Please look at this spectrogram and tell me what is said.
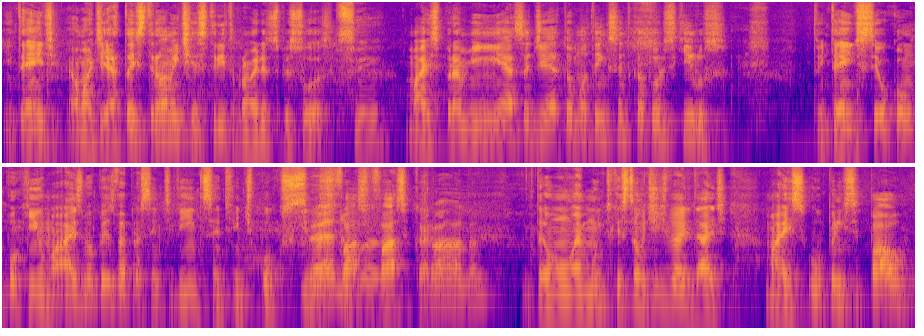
Entende? É uma dieta extremamente restrita para a maioria das pessoas. Sim. Mas para mim, essa dieta eu mantenho 114 quilos. Tu entende? Se eu como um pouquinho mais, meu peso vai para 120, 120 e poucos quilos. Sério? fácil, velho? fácil, cara. Então é muito questão de individualidade. Mas o principal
